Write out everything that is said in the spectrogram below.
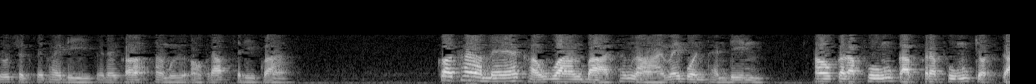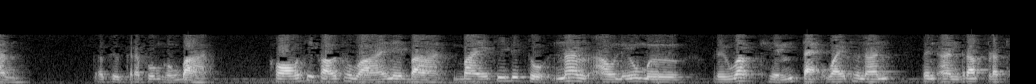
รู้สึกไม่ค่อยดีเพราะนั้นก็เอามือออกรับจะดีกว่า ก็ถ้าแม้เขาวางบาตรทั้งหลายไว้บนแผ่นดิน เอากระพุ้งกับกระพุ้งจดกัน ก็คือกระพุ้งของบาตร ของที่เขาถวายในบาตรใบที่พิจุนั่งเอานิ้วมือ หรือว่าเข็มแตะไว้เท่านั้นเป็นอันรับประเค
